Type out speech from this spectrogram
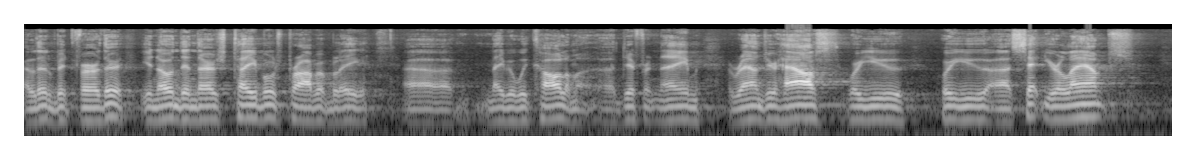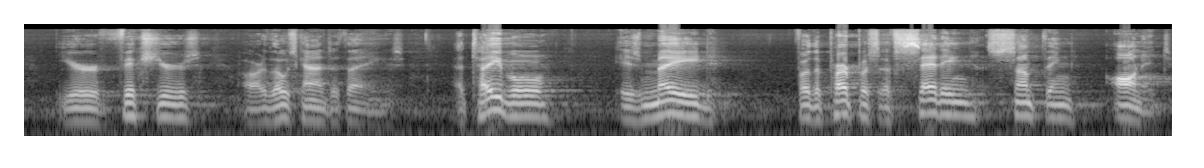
a little bit further, you know, and then there's tables probably, uh, maybe we call them a, a, different name, around your house where you, where you uh, set your lamps, your fixtures, or those kinds of things. A table is made for the purpose of setting something on it.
